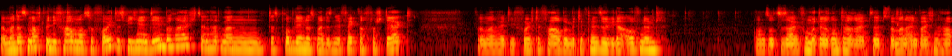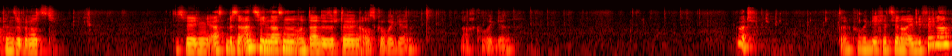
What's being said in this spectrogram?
Wenn man das macht, wenn die Farbe noch so feucht ist wie hier in dem Bereich, dann hat man das Problem, dass man diesen Effekt noch verstärkt weil man halt die feuchte Farbe mit dem Pinsel wieder aufnimmt und sozusagen vom Modell runterreibt, selbst wenn man einen weichen Haarpinsel benutzt. Deswegen erst ein bisschen anziehen lassen und dann diese Stellen auskorrigieren, nachkorrigieren. Gut, dann korrigiere ich jetzt hier noch eben die Fehler,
